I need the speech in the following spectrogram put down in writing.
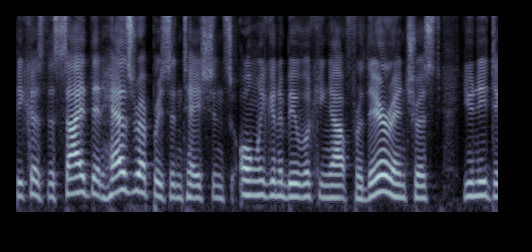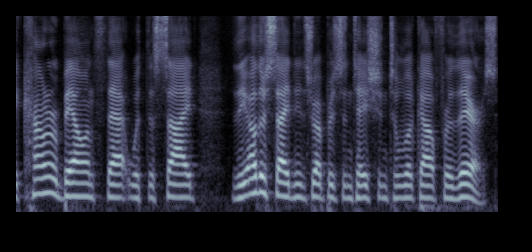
Because the side that has representation is only going to be looking out for their interest. You need to counterbalance that with the side, the other side needs representation to look out for theirs.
